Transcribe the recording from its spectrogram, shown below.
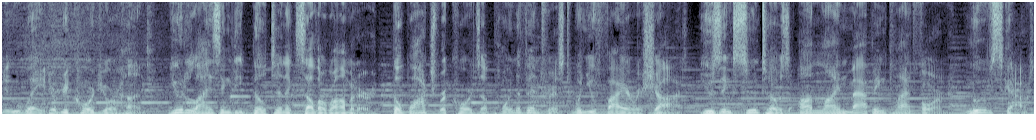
new way to record your hunt. Utilizing the built-in accelerometer, the watch records a point of interest when you fire a shot. Using Suunto's online mapping platform, Movescount,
